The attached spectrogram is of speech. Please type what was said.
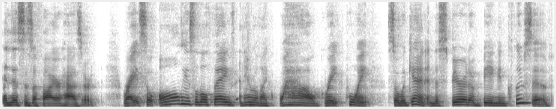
And this is a fire hazard, right? So all these little things, and they were like, wow, great point. So again, in the spirit of being inclusive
